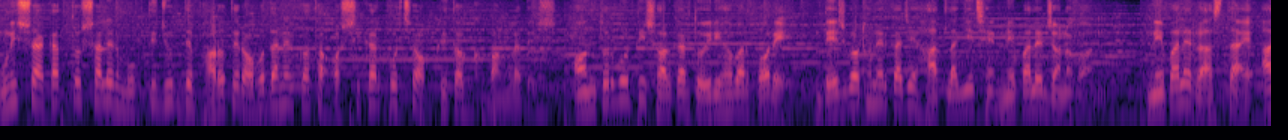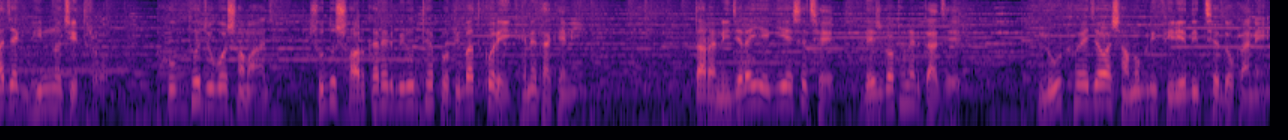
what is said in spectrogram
উনিশশো একাত্তর সালের মুক্তিযুদ্ধে ভারতের অবদানের কথা অস্বীকার করছে অকৃতজ্ঞ বাংলাদেশ। অন্তর্বর্তী সরকার তৈরি হবার পরে দেশ গঠনের কাজে হাত লাগিয়েছেন নেপালের জনগণ। নেপালের রাস্তায় আজ এক ভিন্ন চিত্র। ক্ষুব্ধ যুব সমাজ শুধু সরকারের বিরুদ্ধে প্রতিবাদ করেই ঘেনে থাকেনি। তারা নিজেরাই এগিয়ে এসেছে দেশ গঠনের কাজে। লুট হয়ে যাওয়া সামগ্রী ফিরিয়ে দিচ্ছে দোকানে।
